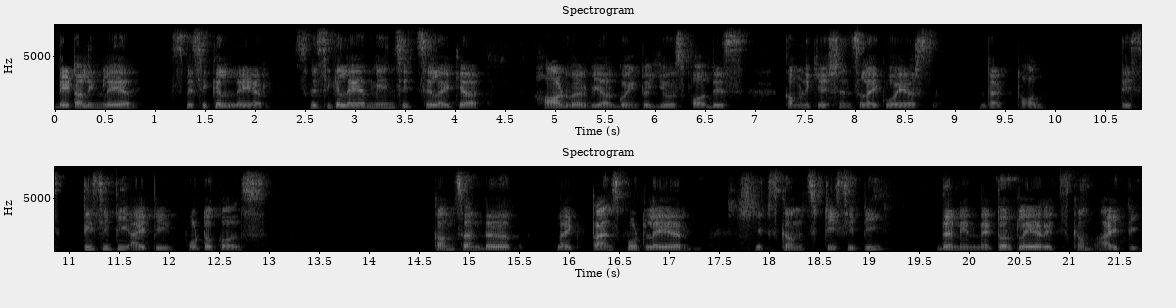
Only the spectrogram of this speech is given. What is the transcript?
data link layer, physical layer. Physical layer means it's like a hardware we are going to use for this communications like wires, that all. This TCP IP protocols comes under like transport layer, it comes TCP, then in network layer it's come IP.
